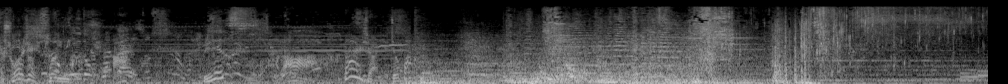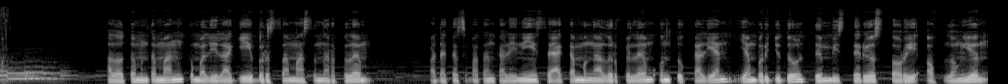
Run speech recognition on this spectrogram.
你说这孙子啊，人死了，办上你就办。 Halo teman-teman, kembali lagi bersama Senar Film. Pada kesempatan kali ini saya akan mengalur film untuk kalian yang berjudul The Mysterious Story of Long Yun.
